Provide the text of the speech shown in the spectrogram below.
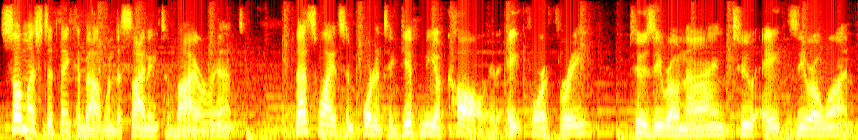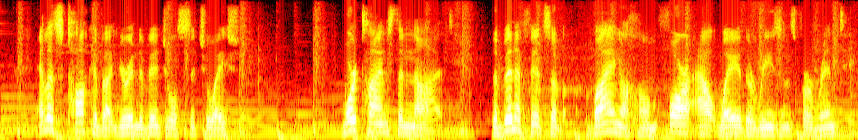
So much to think about when deciding to buy or rent. That's why it's important to give me a call at 843 209 2801 and let's talk about your individual situation. More times than not, the benefits of buying a home far outweigh the reasons for renting.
